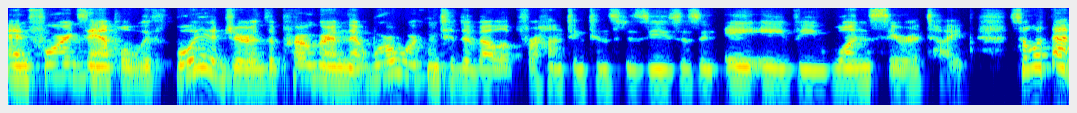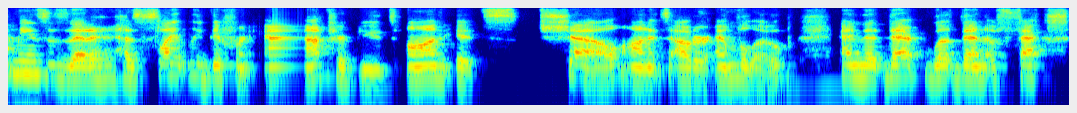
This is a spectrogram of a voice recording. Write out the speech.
And for example, with Voyager, the program that we're working to develop for Huntington's disease is an AAV1 serotype. So what that means is that it has slightly different attributes on its shell, on its outer envelope, and that that then affects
